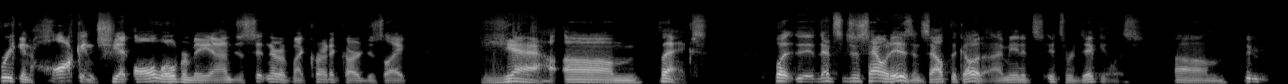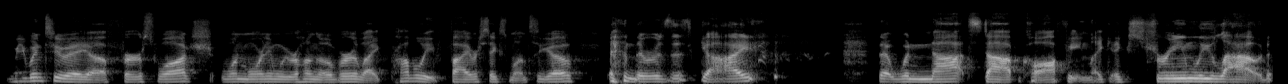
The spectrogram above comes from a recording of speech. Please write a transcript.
freaking hawking shit all over me. And I'm just sitting there with my credit card, just like, yeah, um, thanks. But uh, that's just how it is in South Dakota. I mean, it's it's ridiculous. Um, Dude, we went to a uh, first watch one morning. We were hungover, like probably five or six months ago, and there was this guy that would not stop coughing, like extremely loud,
